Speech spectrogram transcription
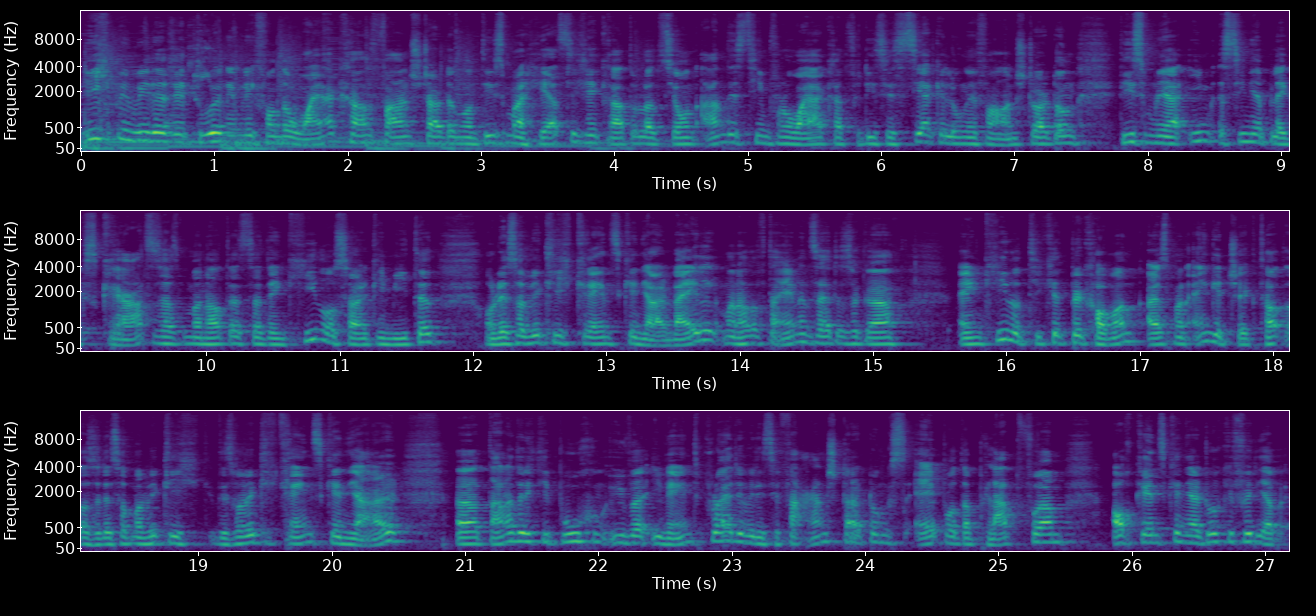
Ich bin wieder retour, nämlich von der Wirecard-Veranstaltung und diesmal herzliche Gratulation an das Team von Wirecard für diese sehr gelungene Veranstaltung. Diesmal ja im Cineplex Graz, das heißt, man hat jetzt den Kinosaal gemietet und es war wirklich grenzgenial, weil man hat auf der einen Seite sogar ein Kinoticket bekommen, als man eingecheckt hat. Also das hat man wirklich, das war wirklich grenzgenial. Äh, dann natürlich die Buchung über Eventbrite, über diese Veranstaltungs-App oder Plattform, auch ganz genial durchgeführt. Ich habe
